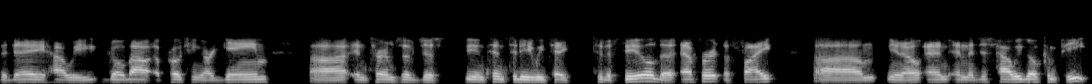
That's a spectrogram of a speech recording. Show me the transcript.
the day, how we go about approaching our game, uh, in terms of just the intensity we take to the field, the effort, the fight, um, you know, and and just how we go compete.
